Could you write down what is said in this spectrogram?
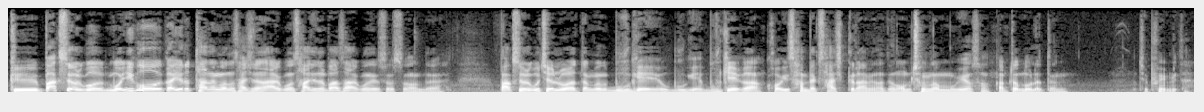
그 박스 열고 뭐 이거가 이렇다는 거는 사실은 알고 사진을 봐서 알고는 있었었는데 박스 열고 제일 놀랐던 건 무게예요 무게 무게가 거의 340g이나 되는 엄청난 무게여서 깜짝 놀랐던 제품입니다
